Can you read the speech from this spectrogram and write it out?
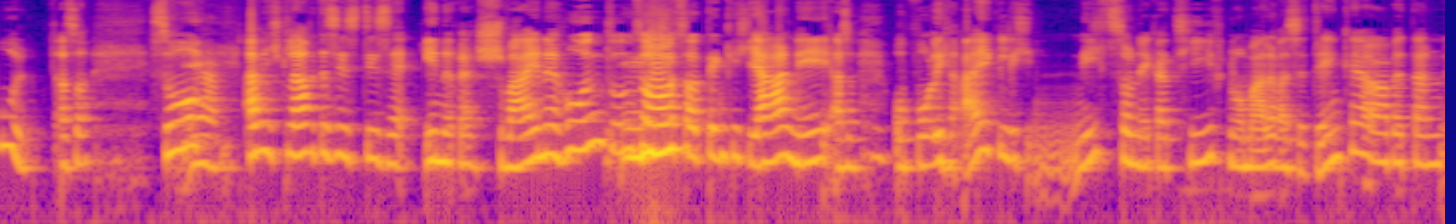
cool. Also so, ja. aber ich glaube, das ist dieser innere Schweinehund und mhm. so, so denke ich, ja, nee, also obwohl ich eigentlich nicht so negativ normalerweise denke, aber dann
